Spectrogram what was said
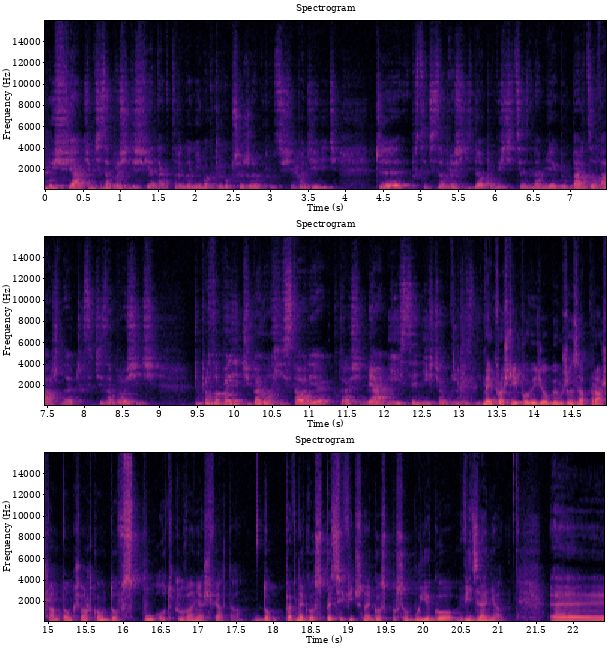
mój świat. Chciałbym Cię zaprosić do świata, którego nie ma, którego przeżyłem, którego chcę się podzielić. Czy chcę Cię zaprosić do opowieści, co jest dla mnie jakby bardzo ważne? Czy chcę Cię zaprosić, czy po prostu powiedzieć Ci pewną historię, która się miała miejsce i nie chciałbym, żeby zniknęła? Najprościej powiedziałbym, że zapraszam tą książką do współodczuwania świata, do pewnego specyficznego sposobu jego widzenia. E,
